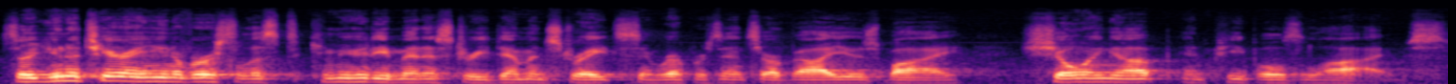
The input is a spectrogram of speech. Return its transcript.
So, Unitarian Universalist community ministry demonstrates and represents our values by showing up in people's lives.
